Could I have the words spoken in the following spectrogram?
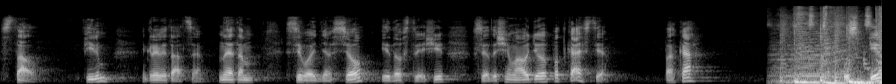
стал. Фильм «Гравитация». На этом сегодня все. И до встречи в следующем аудиоподкасте. Пока! Успех!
